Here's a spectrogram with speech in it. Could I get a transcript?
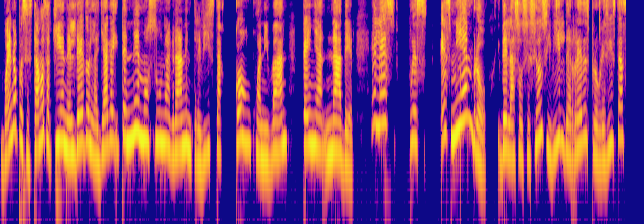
Bueno, pues estamos aquí en el dedo en la llaga y tenemos una gran entrevista con Juan Iván Peña Nader. Él es, pues, es miembro de la Asociación Civil de Redes Progresistas,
